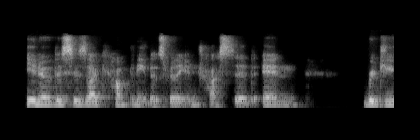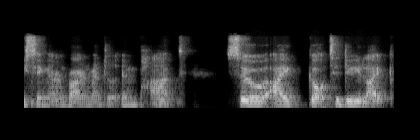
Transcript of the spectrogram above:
you know, this is like a company that's really interested in reducing their environmental impact. So I got to do like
